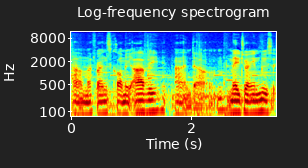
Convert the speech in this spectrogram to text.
Um, my friends call me Avi, and um, majoring in music.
